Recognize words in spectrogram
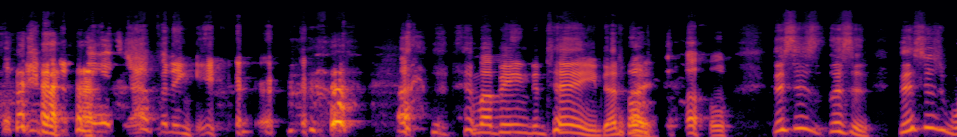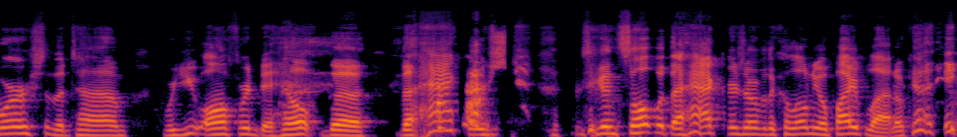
what's happening here. Am I being detained? I don't know. This is listen. This is worse than the time where you offered to help the the hackers to consult with the hackers over the Colonial Pipeline. Okay,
